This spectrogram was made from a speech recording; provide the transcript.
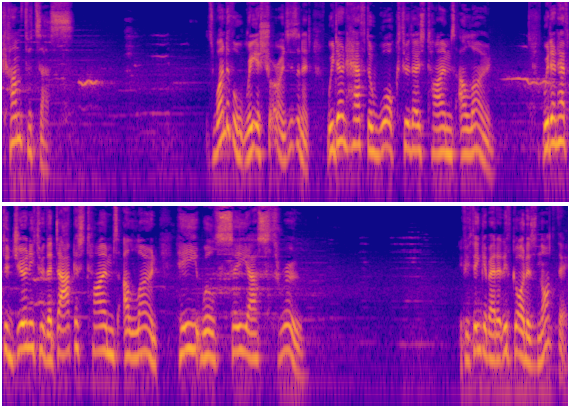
comforts us. It's wonderful reassurance, isn't it? We don't have to walk through those times alone. We don't have to journey through the darkest times alone. He will see us through. If you think about it, if God is not there,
